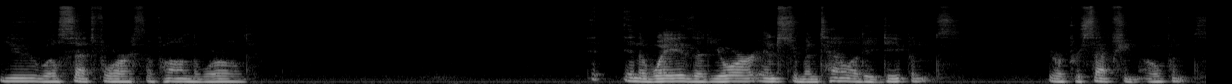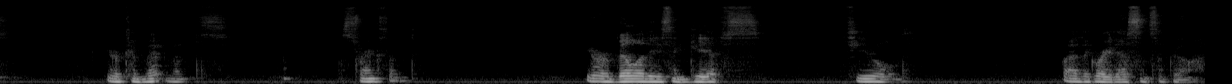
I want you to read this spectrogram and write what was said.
you will set forth upon the world in a way that your instrumentality deepens, your perception opens, your commitments strengthened, your abilities and gifts fueled by the great essence of God.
